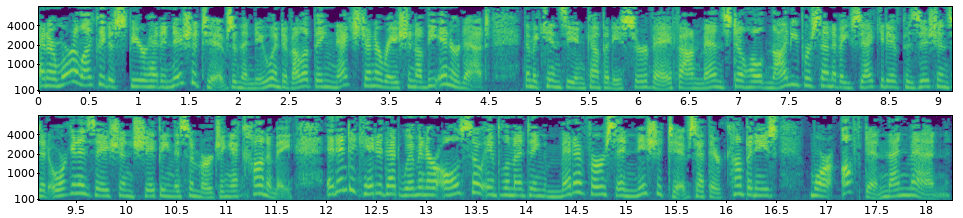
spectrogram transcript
and are more likely to spearhead initiatives in the new and developing next generation of the internet. The McKinsey and Company survey found men still hold 90% of executive positions at organizations shaping this emerging economy. It indicated that women are also implementing metaverse initiatives at their companies more often than men.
